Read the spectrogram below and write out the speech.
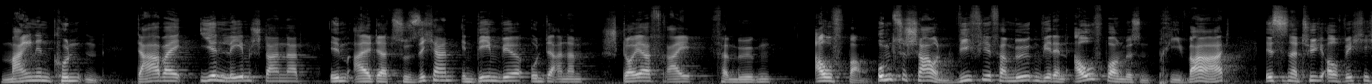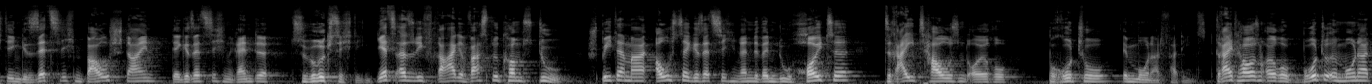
meinen Kunden dabei, ihren Lebensstandard im Alter zu sichern, indem wir unter anderem steuerfrei Vermögen aufbauen. Um zu schauen, wie viel Vermögen wir denn aufbauen müssen privat, ist es natürlich auch wichtig, den gesetzlichen Baustein der gesetzlichen Rente zu berücksichtigen. Jetzt also die Frage, was bekommst du später mal aus der gesetzlichen Rente, wenn du heute 3000 Euro brutto im Monat verdienst. 3000 Euro brutto im Monat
